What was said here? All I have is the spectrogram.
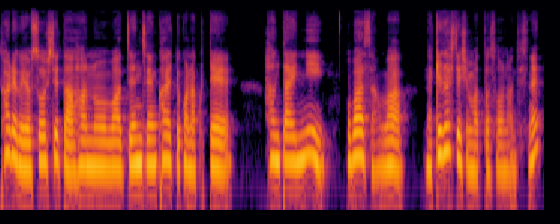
彼が予想してた反応は全然返ってこなくて、反対におばあさんは泣き出してしまったそうなんですね。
